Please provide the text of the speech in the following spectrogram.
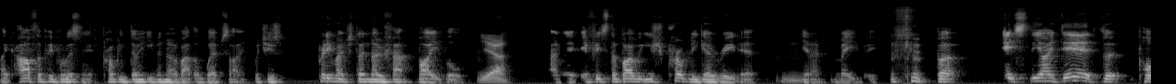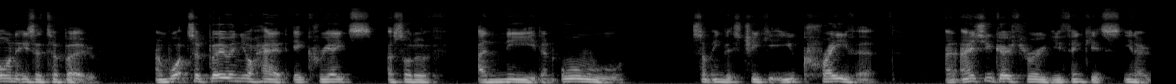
like half the people listening probably don't even know about the website, which is pretty much the NoFap Bible. yeah And if it's the Bible, you should probably go read it. Mm. You know, maybe. but it's the idea that porn is a taboo, and what taboo in your head it creates a sort of a need and ooh, something that's cheeky. You crave it, and as you go through, you think it's you know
